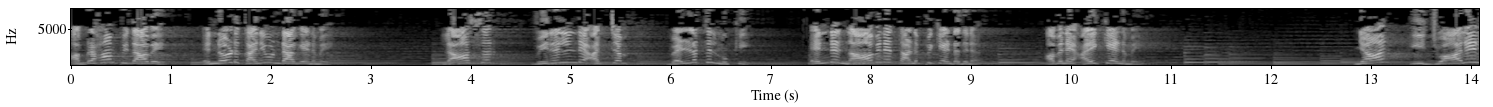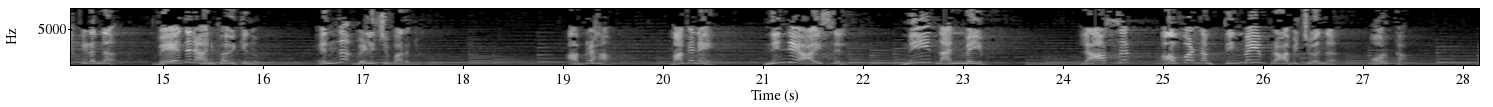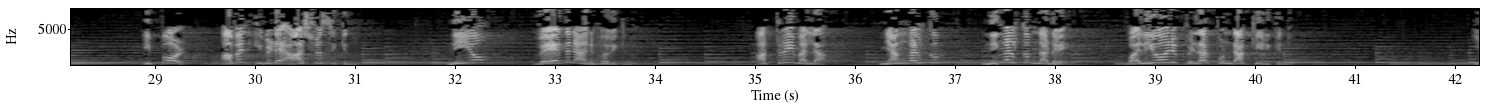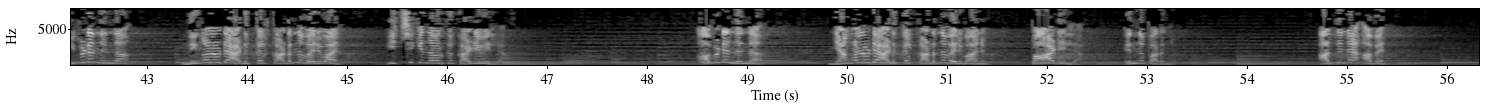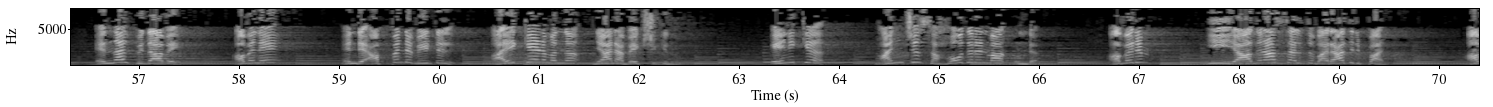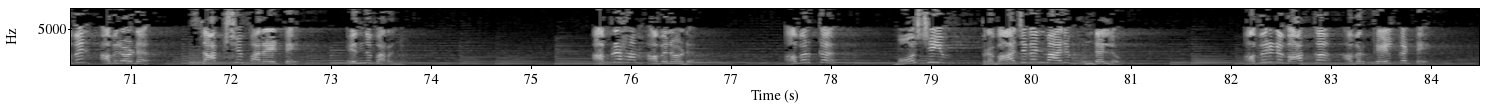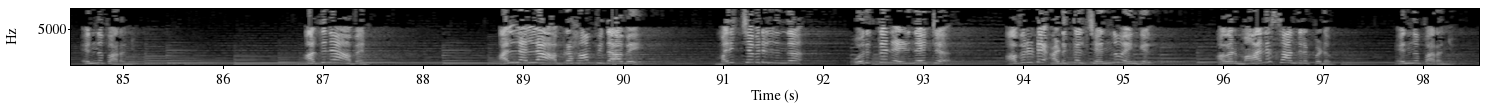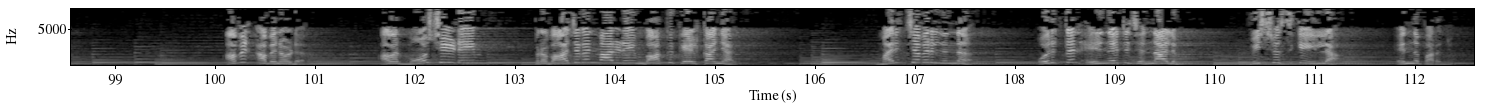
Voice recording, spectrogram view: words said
അബ്രഹാം പിതാവെ എന്നോട് കനിവുണ്ടാകണമേ. ലാസർ വിരലിന്റെ അറ്റം വെള്ളത്തിൽ മുക്കി എന്റെ നാവിനെ തണുപ്പിക്കേണ്ടതിന് അവനെ അയക്കണമേ. ഞാൻ ഈ ജ്വാലയിൽ കിടന്ന് വേദന അനുഭവിക്കുന്നു എന്ന് വിളിച്ചു പറഞ്ഞു. അബ്രഹാം മകനെ നിന്റെ ആയുസിൽ നീ നന്മയും ലാസർ ഔവണ്ണം തിന്മയും പ്രാപിച്ചുവെന്ന് ഓർക്കാം. ഇപ്പോൾ അവൻ ഇവിടെ ആശ്വസിക്കുന്നു. നീയോ വേദന അനുഭവിക്കുന്നു. അത്രയുമല്ല ഞങ്ങൾക്കും നിങ്ങൾക്കും നടുവെ വലിയൊരു പിളർപ്പുണ്ടാക്കിയിരിക്കുന്നു. ഇവിടെ നിന്ന് നിങ്ങളുടെ അടുക്കൽ കടന്നു വരുവാൻ ഇച്ഛിക്കുന്നവർക്ക് കഴിവില്ല. അവിടെ നിന്ന് ഞങ്ങളുടെ അടുക്കൽ കടന്നു വരുവാനും പാടില്ല എന്ന് പറഞ്ഞു. അതിന് അവൻ എന്നാൽ പിതാവേ അവനെ എന്റെ അപ്പന്റെ വീട്ടിൽ അയക്കണമെന്ന് ഞാൻ അപേക്ഷിക്കുന്നു. എനിക്ക് അഞ്ച് സഹോദരന്മാർ ഉണ്ട്. അവരും ഈ യാതനാസ്ഥലത്ത് വരാതിരിപ്പാൻ അവൻ അവരോട് സാക്ഷ്യം പറയട്ടെ എന്ന് പറഞ്ഞു. അബ്രഹാം അവനോട് അവർക്ക് മോശയും പ്രവാചകന്മാരും ഉണ്ടല്ലോ. അവരുടെ വാക്ക് അവർ കേൾക്കട്ടെ എന്ന് പറഞ്ഞു. അതിന് അവൻ അല്ലല്ല അബ്രഹാം പിതാവേ മരിച്ചവരിൽ നിന്ന് ഒരുത്തൻ എഴുന്നേറ്റ് അവരുടെ അടുക്കൽ ചെന്നുവെങ്കിൽ അവർ മാനസാന്തരപ്പെടും എന്ന് പറഞ്ഞു. അവൻ അവനോട് അവർ മോശയുടെയും പ്രവാചകന്മാരുടെയും വാക്ക് കേൾക്കാഞ്ഞാൽ മരിച്ചവരിൽ നിന്ന് ഒരുത്തൻ എഴുന്നേറ്റ് ചെന്നാലും വിശ്വസിക്കയില്ല എന്ന് പറഞ്ഞു.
